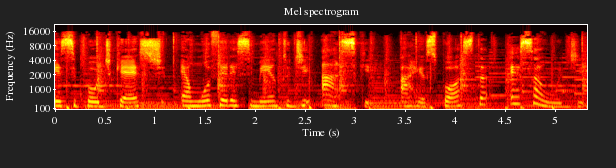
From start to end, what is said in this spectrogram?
Esse podcast é um oferecimento de ASC. A resposta é saúde.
